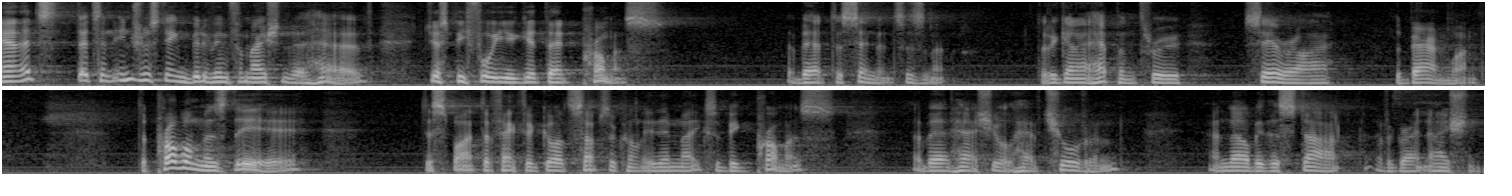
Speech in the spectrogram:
Now, that's, that's an interesting bit of information to have just before you get that promise about descendants, isn't it? That are going to happen through Sarai, the barren one. The problem is there, despite the fact that God subsequently then makes a big promise about how she will have children and they'll be the start of a great nation.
